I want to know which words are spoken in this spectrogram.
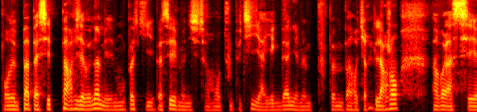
pour ne pas passer par Visavona mais mon pote qui est passé m'a dit c'est vraiment tout petit. Il y a Yegdan il y a même faut même pas retirer de l'argent. Enfin voilà c'est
